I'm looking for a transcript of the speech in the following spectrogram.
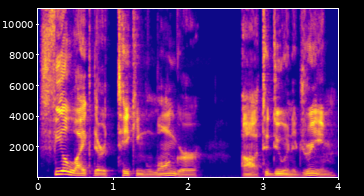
feel like they're taking longer uh, to do in a dream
